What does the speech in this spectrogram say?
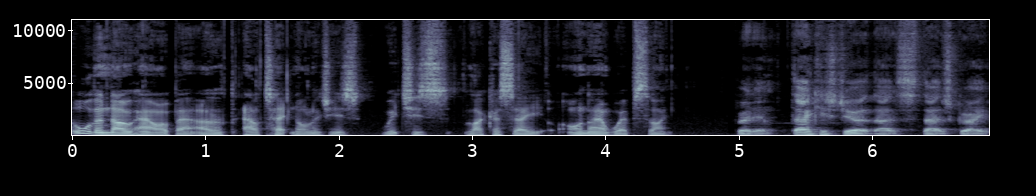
all the know-how about our, our technologies, which is, like I say, on our website. Brilliant. Thank you, Stuart. That's that's great.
